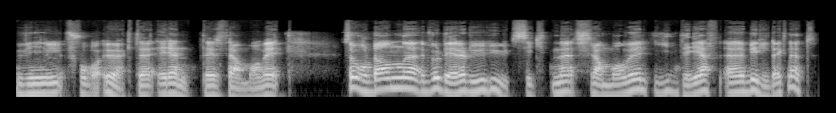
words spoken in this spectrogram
vil få økte renter framover. Så hvordan eh, vurderer du utsiktene framover i det eh, bildet, Knut?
